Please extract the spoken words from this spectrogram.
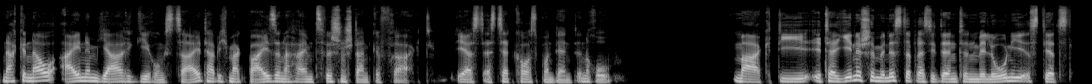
Nach genau einem Jahr Regierungszeit habe ich Marc Beise nach einem Zwischenstand gefragt. Er ist SZ-Korrespondent in Rom. Marc, die italienische Ministerpräsidentin Meloni ist jetzt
